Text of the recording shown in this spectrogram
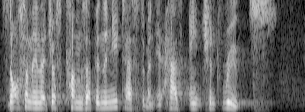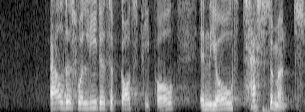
It's not something that just comes up in the New Testament. It has ancient roots. Elders were leaders of God's people in the Old Testament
